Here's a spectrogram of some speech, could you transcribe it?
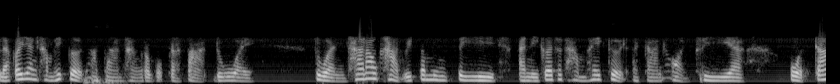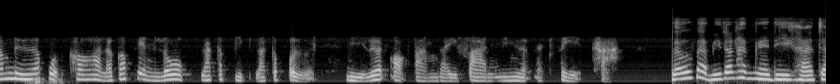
แล้วก็ยังทำให้เกิดอาการทางระบบประสาทด้วย ส่วนถ้าเราขาดวิตามินซีอันนี้ก็จะทำให้เกิดอาการอ่อนเพลียปวดกล้ามเนื้อปวดข้อแล้วก็เป็นโรคลักกระปิดลักกระเปิด มีเลือดออกตามไรฟันมีเหงือกอักเสบค่ะ แล้วแบบนี้ต้องทำไงดีคะอาจ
